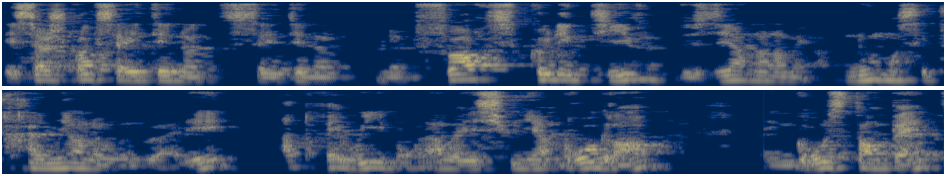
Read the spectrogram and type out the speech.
Et ça, je crois que ça a été notre, ça a été notre, force collective de se dire non, non, mais nous, on sait très bien là où on veut aller. Après, oui, bon, là, on va essuyer un gros grain, une grosse tempête,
